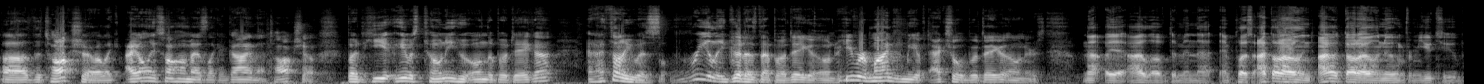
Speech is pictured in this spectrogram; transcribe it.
uh, the talk show. Like I only saw him as like a guy in that talk show, but he he was Tony who owned the bodega, and I thought he was really good as that bodega owner. He reminded me of actual bodega owners. No, yeah, I loved him in that. And plus, I thought I only I thought I only knew him from YouTube.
